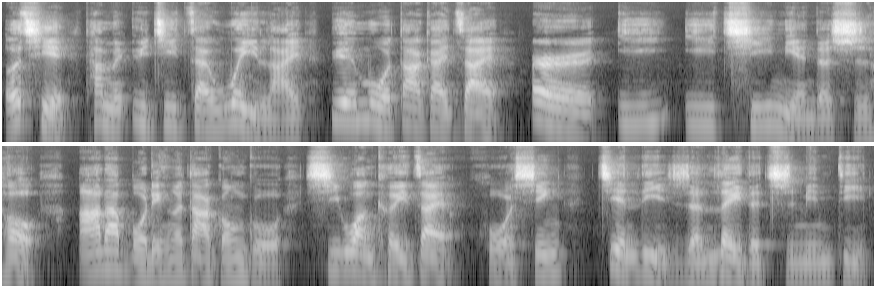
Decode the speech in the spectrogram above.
而且他们预计在未来约莫大概在。二一一七年的时候，阿拉伯联合大公国希望可以在火星建立人类的殖民地，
